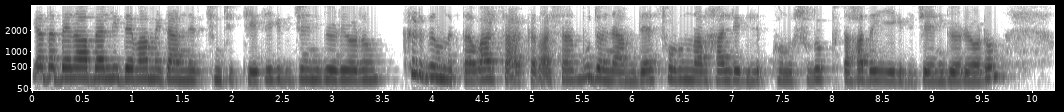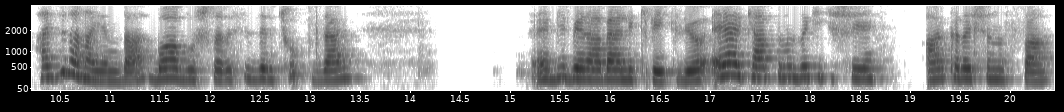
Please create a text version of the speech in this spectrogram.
Ya da beraberliği devam edenler için ciddiyete gideceğini görüyorum. Kırgınlık da varsa arkadaşlar bu dönemde sorunlar halledilip konuşulup daha da iyiye gideceğini görüyorum. Haziran ayında boğa burçları sizleri çok güzel e, bir beraberlik bekliyor. Eğer ki aklınızdaki kişi arkadaşınızsa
